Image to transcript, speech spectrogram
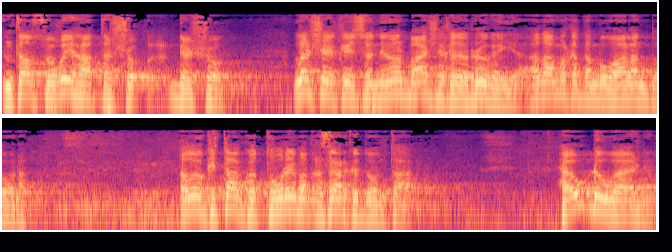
intaad suuqyaha gasho la sheekayso niman baasha kala rogaya. Adaa marka dambe waalan doona. Adoo kitaabka tuuray baad iska arki doontaa. Ha u dhowaanin.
